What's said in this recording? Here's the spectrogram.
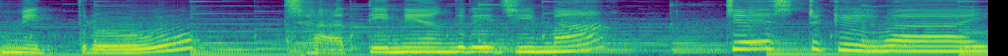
મિત્રો, છાતીને અંગ્રેજીમાં ચેસ્ટ કહેવાય.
